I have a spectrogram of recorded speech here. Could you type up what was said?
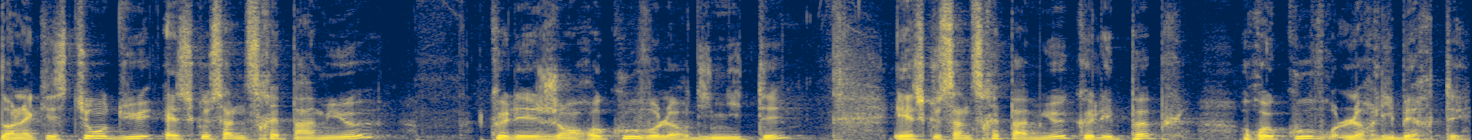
dans la question du est-ce que ça ne serait pas mieux que les gens recouvrent leur dignité Et est-ce que ça ne serait pas mieux que les peuples recouvrent leur liberté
